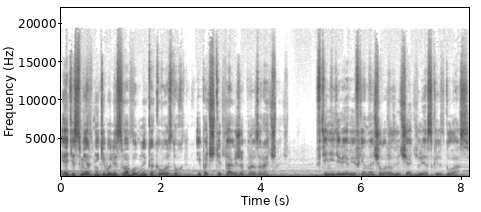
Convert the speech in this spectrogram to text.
Эти смертники были свободны как воздух и почти так же прозрачны. В тени деревьев я начал различать блеск их глаз.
